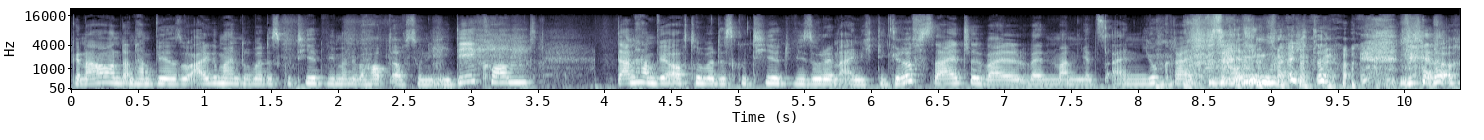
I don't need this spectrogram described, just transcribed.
Genau, und dann haben wir so allgemein darüber diskutiert, wie man überhaupt auf so eine Idee kommt. Dann haben wir auch darüber diskutiert, wieso denn eigentlich die Griffseite, weil wenn man jetzt einen Juckreiz beseitigen möchte, wäre doch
